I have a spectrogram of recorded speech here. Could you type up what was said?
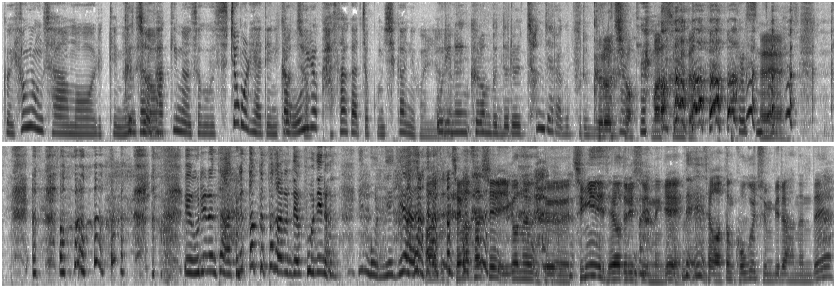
그 형용사 뭐 이렇게 명사로 그렇죠. 바뀌면서 그 수정을 해야 되니까 그렇죠. 오히려 가사가 조금 시간이 걸려요. 우리는 그런 분들을 천재라고 부릅니다. 그렇죠. 맞습니다. 그렇습니다. 네. 예, 우리는 다 끄떡끄떡 하는데 본인은 뭔 얘기야? 아, 제가 사실 이거는 그 증인이 되어드릴 수 있는 게 네. 제가 어떤 곡을 준비를 하는데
